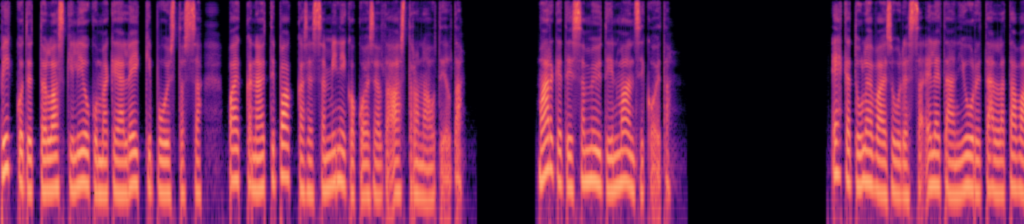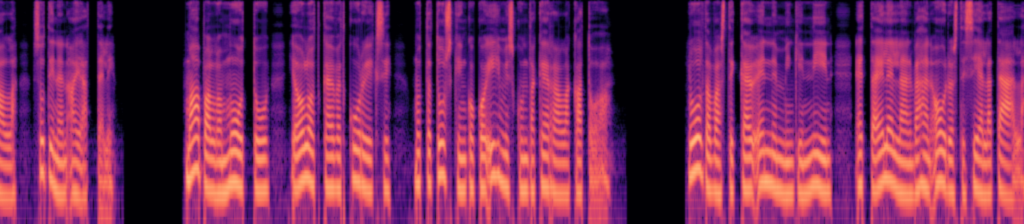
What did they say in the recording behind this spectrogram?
Pikkutyttö laski liukumäkeä leikkipuistossa, vaikka näytti pakkasessa minikokoiselta astronautilta. Marketissa myytiin mansikoita. Ehkä tulevaisuudessa eletään juuri tällä tavalla, Sutinen ajatteli. Maapallo muuttuu ja olot käyvät kuriksi, mutta tuskin koko ihmiskunta kerralla katoaa. Luultavasti käy ennemminkin niin, että elellään vähän oudosti siellä täällä.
